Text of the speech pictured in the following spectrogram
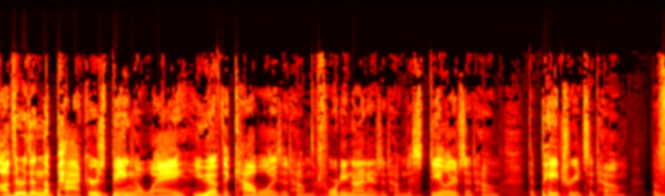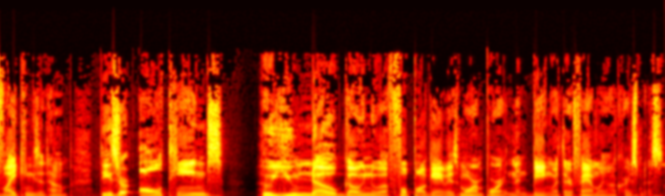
Other than the Packers being away, you have the Cowboys at home, the 49ers at home, the Steelers at home, the Patriots at home, the Vikings at home. These are all teams who you know going to a football game is more important than being with their family on Christmas.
